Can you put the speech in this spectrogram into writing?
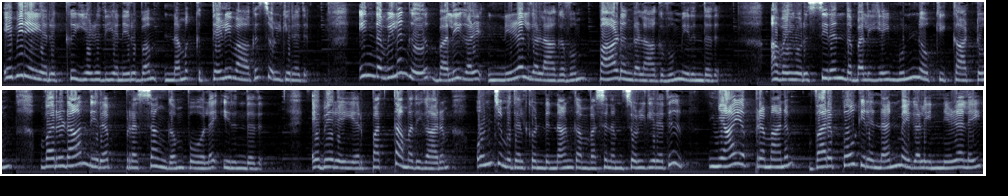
எபிரேயருக்கு எழுதிய நிருபம் நமக்கு தெளிவாக சொல்கிறது. இந்த விலங்கு பலிகள் நிழல்களாகவும் பாடங்களாகவும் இருந்தது. அவை ஒரு சிறந்த பலியை முன்னோக்கி காட்டும் வருடாந்திர பிரசங்கம் போல இருந்தது. எபிரேயர் பத்தாம் அதிகாரம் ஒன்று முதல் கொண்டு நான்காம் வசனம் சொல்கிறது நியாயப்பிரமாணம் வரப்போகிற நன்மைகளின் நிழலை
